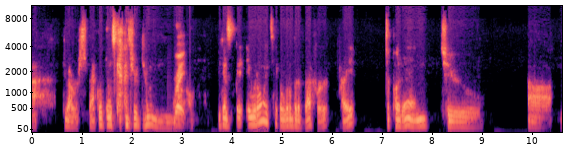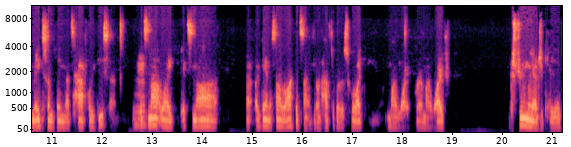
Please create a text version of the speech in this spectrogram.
uh, do I respect what those guys are doing? No. Right. Because it, it would only take a little bit of effort, right, to put in to uh, make something that's halfway decent. Mm-hmm. It's not like it's not. Uh, again, it's not rocket science. You don't have to go to school like my wife, right? My wife, extremely educated,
